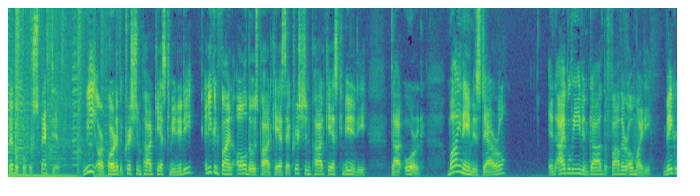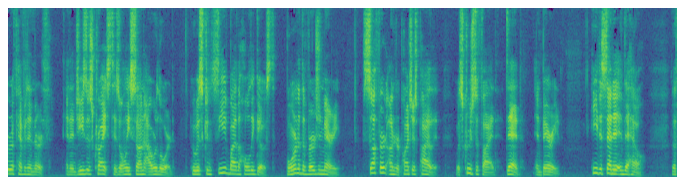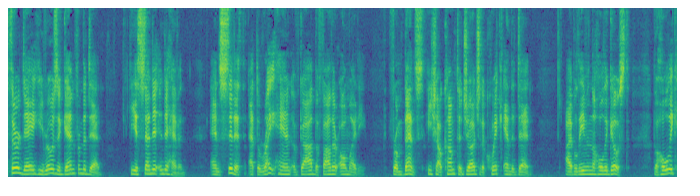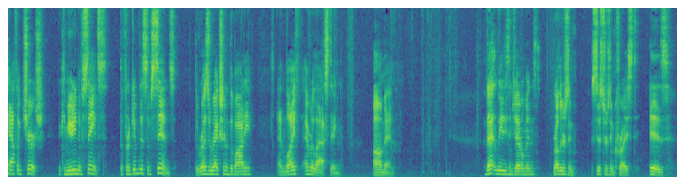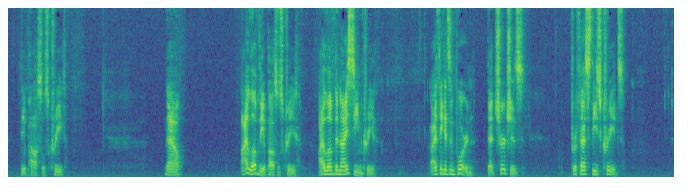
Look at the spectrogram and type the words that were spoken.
biblical perspective? We are part of the Christian podcast community, and you can find all those podcasts at ChristianPodcastCommunity.org. My name is Daryl, and I believe in God the Father Almighty, maker of heaven and earth, and in Jesus Christ, his only Son, our Lord, who was conceived by the Holy Ghost, born of the Virgin Mary, suffered under Pontius Pilate, was crucified, dead, and buried he descended into hell. The third day he rose again from the dead. He ascended into heaven, and sitteth at the right hand of God the Father Almighty. From thence he shall come to judge the quick and the dead. I believe in the Holy Ghost, the holy Catholic Church, the communion of saints, the forgiveness of sins, the resurrection of the body, and life everlasting. Amen. That, ladies and gentlemen, brothers and sisters in Christ, is the Apostles' Creed. Now, I love the Apostles' Creed. I love the Nicene Creed. I think it's important that churches profess these creeds.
